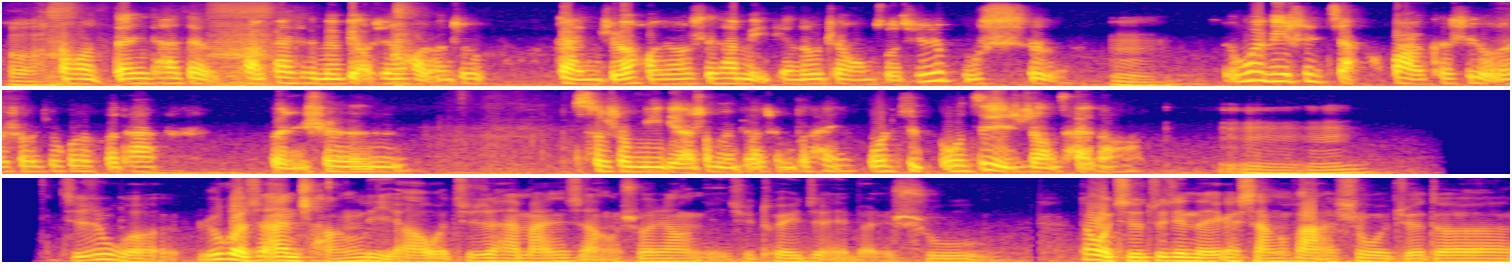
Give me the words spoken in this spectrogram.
然后但是他在他开始里面表现的好像就感觉好像是他每天都这样做，其实不是，嗯，未必是假话，可是有的时候就会和他本身 social media 上面表现不太一样。我只我自己是这样猜的哈。嗯哼，其实我如果是按常理啊，我其实还蛮想说让你去推荐一本书。但我其实最近的一个想法是，我觉得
